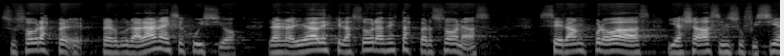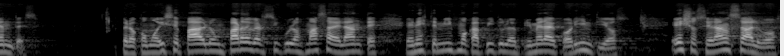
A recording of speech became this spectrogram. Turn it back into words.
sus obras perdurarán a ese juicio, la realidad es que las obras de estas personas serán probadas y halladas insuficientes. Pero como dice Pablo un par de versículos más adelante, en este mismo capítulo de 1 de Corintios, ellos serán salvos,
